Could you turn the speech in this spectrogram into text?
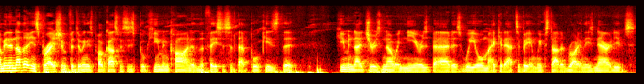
I mean, another inspiration for doing this podcast was this book, Humankind, and the thesis of that book is that human nature is nowhere near as bad as we all make it out to be, and we've started writing these narratives.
